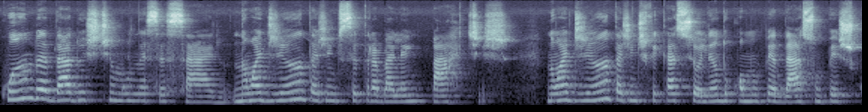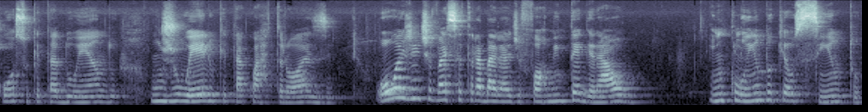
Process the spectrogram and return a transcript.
quando é dado o estímulo necessário. Não adianta a gente se trabalhar em partes. Não adianta a gente ficar se olhando como um pedaço, um pescoço que está doendo, um joelho que está com artrose. Ou a gente vai se trabalhar de forma integral, incluindo o que eu sinto,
